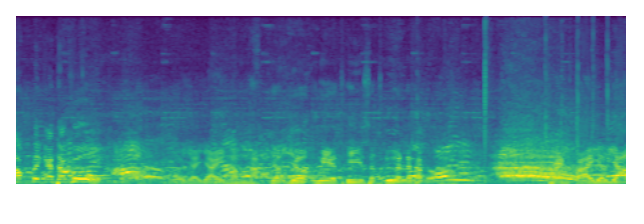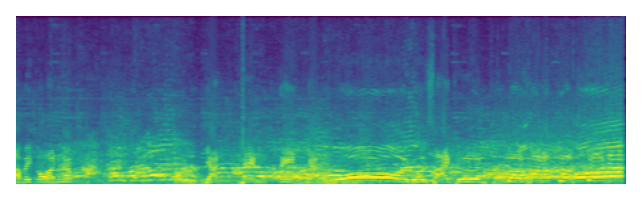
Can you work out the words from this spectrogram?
น็อกด้วยกันทั้งคู่ตัวใหญ่ๆน้ำหนักเยอะๆเวทีสะเทือนแล้วครับแข้งปลายยาวๆไปก่อนนะครับต้องยัดแข้งเตะยัดโอ้ ยโดนซ้ายคืน โดนคอลำตัว โดนหน้า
